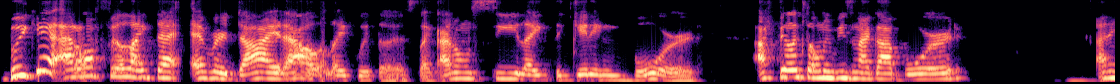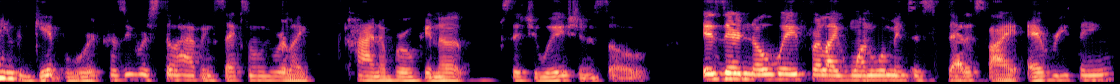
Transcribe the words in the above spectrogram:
but yeah, I don't feel like that ever died out like with us. Like I don't see like the getting bored. I feel like the only reason I got bored, I didn't even get bored because we were still having sex when we were like kind of broken up situation. So is there no way for like one woman to satisfy everything?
